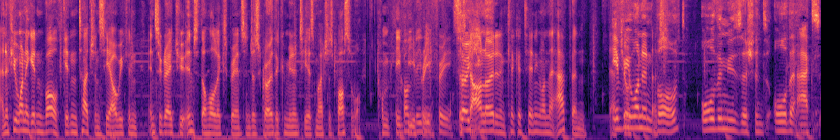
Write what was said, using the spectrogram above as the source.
And if you want to get involved, get in touch and see how we can integrate you into the whole experience and just grow the community as much as possible. Completely, Completely free. Free. Just So you- download it and click attending on the app and that's your- everyone that's- involved, all the musicians, all the acts,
